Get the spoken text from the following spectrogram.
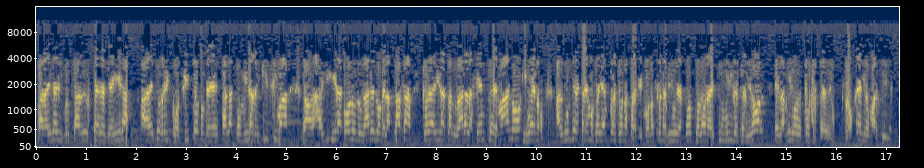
para ir a disfrutar de ustedes, de ir a, esos ricocitos donde está la comida riquísima, a ir a todos los lugares donde la plaza pueda ir a saludar a la gente de mano y bueno, algún día estaremos allá en persona para que conozcan en vivo y a todo color a este humilde servidor, el amigo de todos ustedes, Rogelio Martínez.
